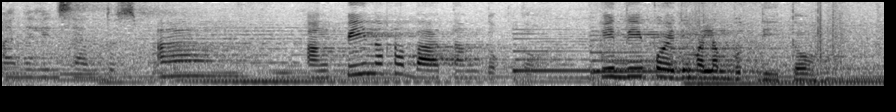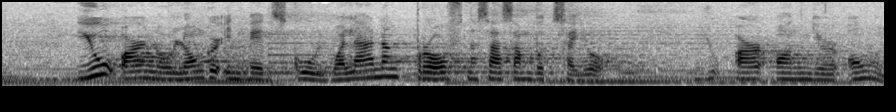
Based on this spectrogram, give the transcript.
Annalyn Santos po. Ah, ang pinakabatang doktor. Hindi pwede malambot dito. You are no longer in med school. Wala nang prof na sasambot sa'yo. You are on your own.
